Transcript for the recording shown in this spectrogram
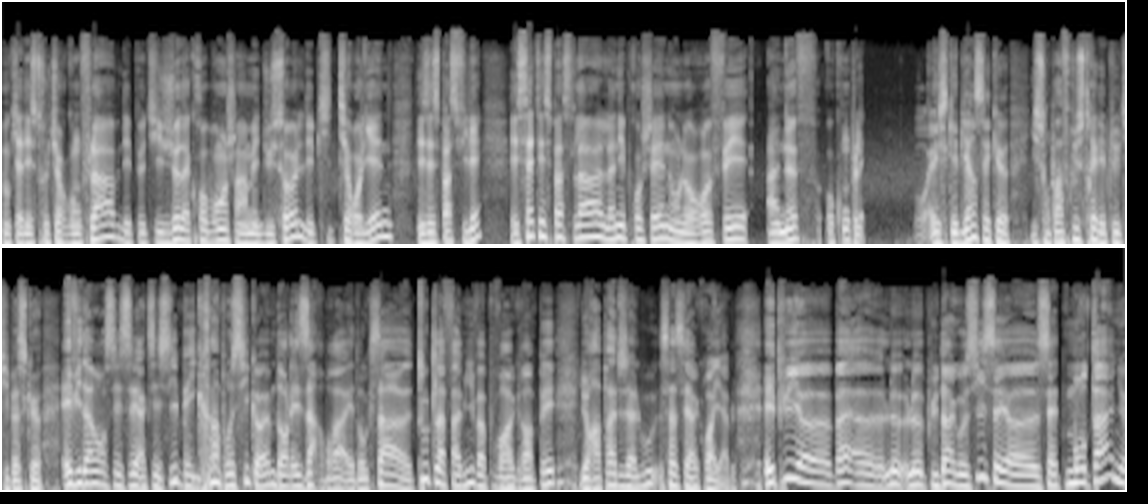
Donc il y a des structures gonflables, des petits jeux d'accrobranche à 1 mètre du sol, des petites tyroliennes, des espaces filets. Et cet espace-là, l'année prochaine, on le refait à neuf au complet. Et ce qui est bien, c'est qu'ils ne sont pas frustrés les plus petits parce que évidemment c'est accessible, mais ils grimpent aussi quand même dans les arbres. Hein. Et donc ça, euh, toute la famille va pouvoir grimper. Il n'y aura pas de jaloux, ça c'est incroyable. Et puis euh, bah, euh, le, plus dingue aussi, c'est cette montagne,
